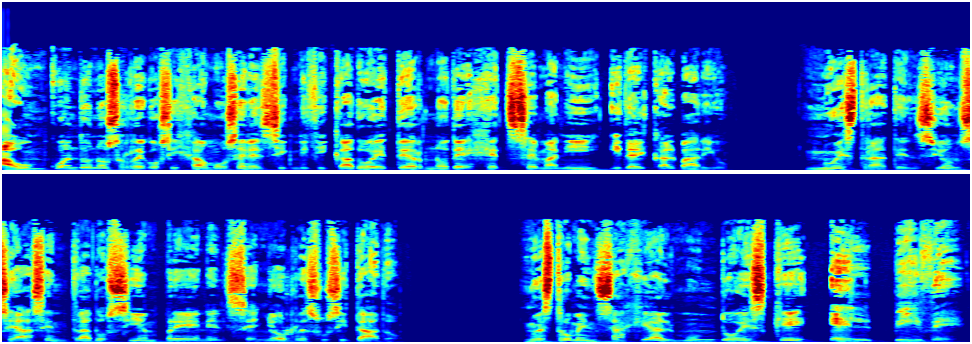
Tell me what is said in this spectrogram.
Aun cuando nos regocijamos en el significado eterno de Getsemaní y del Calvario, nuestra atención se ha centrado siempre en el Señor resucitado. Nuestro mensaje al mundo es que Él vive.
